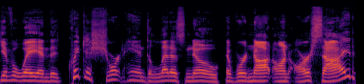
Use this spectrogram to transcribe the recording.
giveaway and the quickest shorthand to let us know that we're not on our side.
